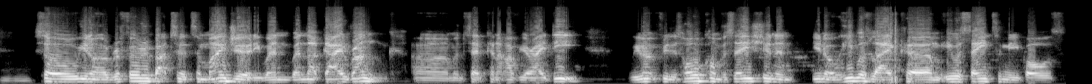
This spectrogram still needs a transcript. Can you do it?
Mm-hmm. So, you know, referring back to, to my journey when when that guy rang um, and said, Can I have your ID? We went through this whole conversation and you know, he was like um, he was saying to me, goes,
